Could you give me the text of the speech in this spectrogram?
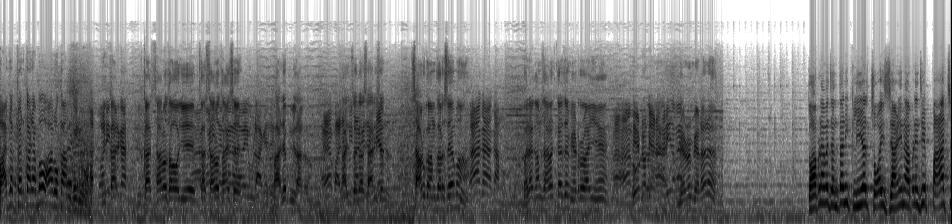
ભાજપ સરકારે બહુ સારું કામ કર્યું. વિકાસ સારો થવો જોઈએ વિકાસ સારો થાય છે. એવું લાગે. ભાજપ સરકાર સારી છે ને? સારું કામ કરશે એમાં. કયા કયા કામો. બધા કામ સારા જ કરશે મેટ્રો આવી હે. હા, હા, મેટ્રો બેઠા મેટ્રો બેઠા ને. તો આપણે હવે જનતાની ક્લિયર ચોઇસ જાણીને આપણે જે પાંચ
